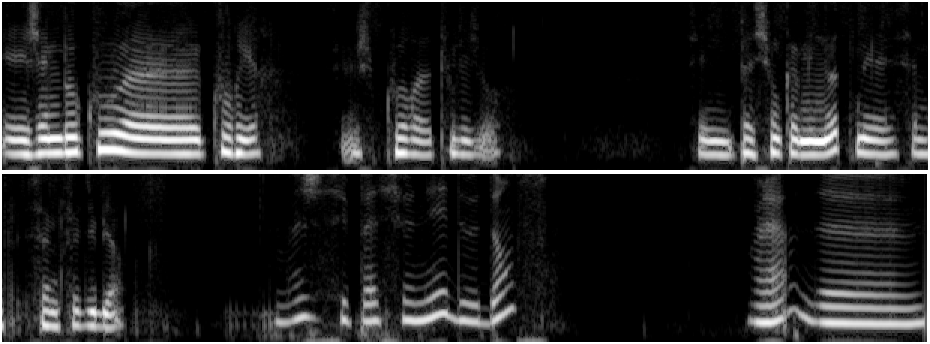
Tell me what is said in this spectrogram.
Et j'aime beaucoup euh, courir. Je, je cours euh, tous les jours. C'est une passion comme une autre, mais ça me, fait- ça me fait du bien. Moi, je suis passionnée de danse. Voilà, de,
